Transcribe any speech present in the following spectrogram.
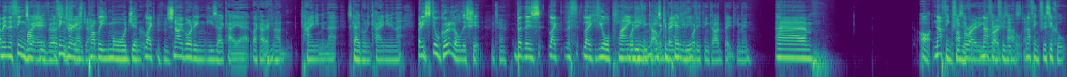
I mean, the things Mikey where the things where he's JJ. probably more general, like Mhm. snowboarding, he's okay at. Like I reckon Mhm. I'd cane him in that. Skateboarding, cane him in that. But he's still good at all this shit. Okay. But there's like the th- like if you're playing What do you him, think I he's would beat competitive. him? What do you think I'd beat him in? Um. Oh, nothing physical. Operating nothing physical. Nothing physical.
